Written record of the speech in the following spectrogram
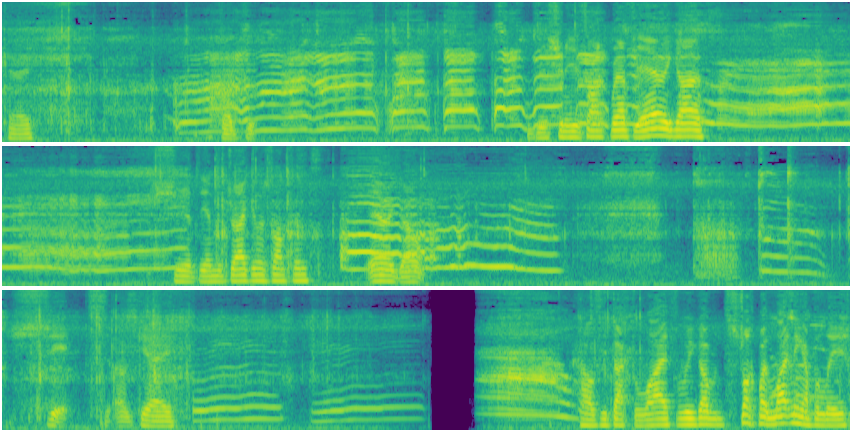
Okay. Just need to talk breath. There we go. Shit at the end of dragon or something. There we go. Shit. Okay. How's he back to life? We got struck by lightning, I believe.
